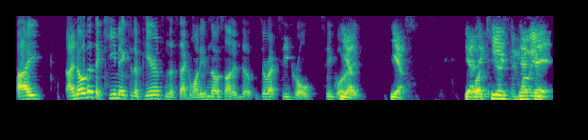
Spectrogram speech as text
I I know that the key makes an appearance in the second one, even though it's not a di- direct sequel. Sequel, Yeah. right? Yeah. Yeah, But- the keys, yeah, and that's William- it.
